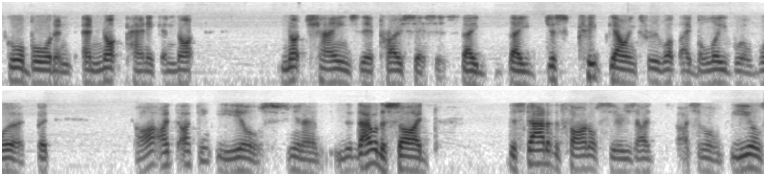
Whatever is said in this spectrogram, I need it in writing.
scoreboard, and, and not panic and not not change their processes. They they just keep going through what they believe will work. But I, I think the Eels, you know, they were the side. The start of the final series, I, I said, well, the Eels,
